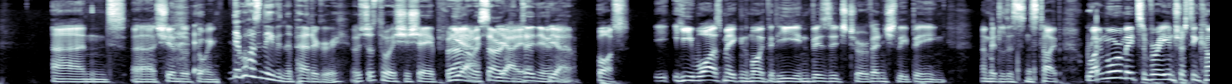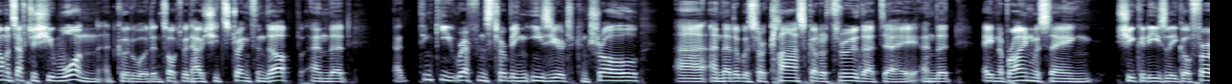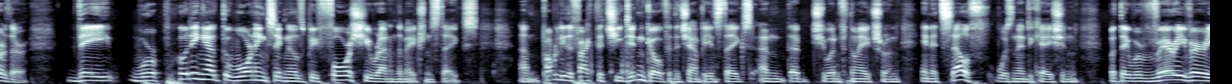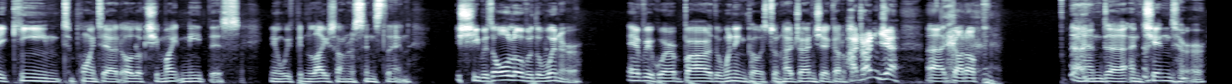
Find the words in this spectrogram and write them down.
And uh, she ended up going It wasn't even the pedigree. It was just the way she shaped. But yeah, anyway, sorry, yeah, continue. Yeah, yeah. But he- he was making the point that he envisaged her eventually being a middle distance type. Ryan Moore made some very interesting comments after she won at Goodwood and talked about how she'd strengthened up and that I think he referenced her being easier to control uh, and that it was her class got her through that day and that Aidan O'Brien was saying she could easily go further. They were putting out the warning signals before she ran in the matron stakes. Um, probably the fact that she didn't go for the champion stakes and that she went for the matron in itself was an indication. But they were very, very keen to point out, oh, look, she might need this. You know, we've been light on her since then. She was all over the winner everywhere bar the winning post when Hydrangea got up. Hydrangea uh, got up and uh, and chinned her.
